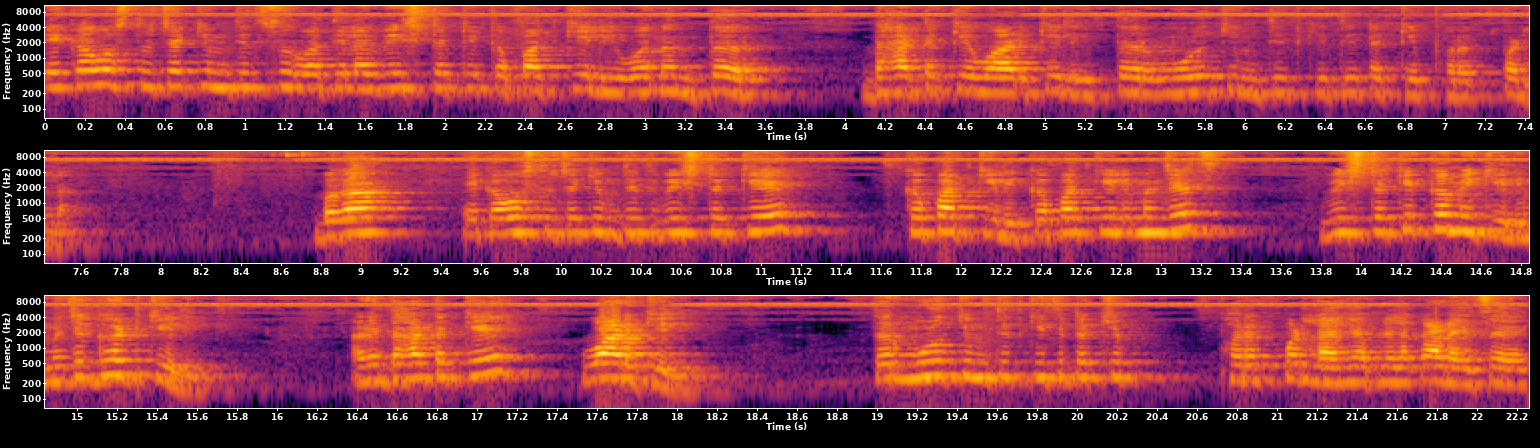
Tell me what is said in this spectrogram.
एका वस्तूच्या किमतीत सुरुवातीला वीस टक्के कपात केली व नंतर दहा टक्के वाढ केली तर मूळ किमतीत किती टक्के फरक पडला? बघा एका वस्तूच्या किमतीत वीस टक्के कपात केली. कपात केली म्हणजेच वीस टक्के कमी केली म्हणजे घट केली. आणि दहा टक्के वाढ केली. तर मूळ किमतीत किती टक्के फरक पडला हे आपल्याला काढायचं आहे.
